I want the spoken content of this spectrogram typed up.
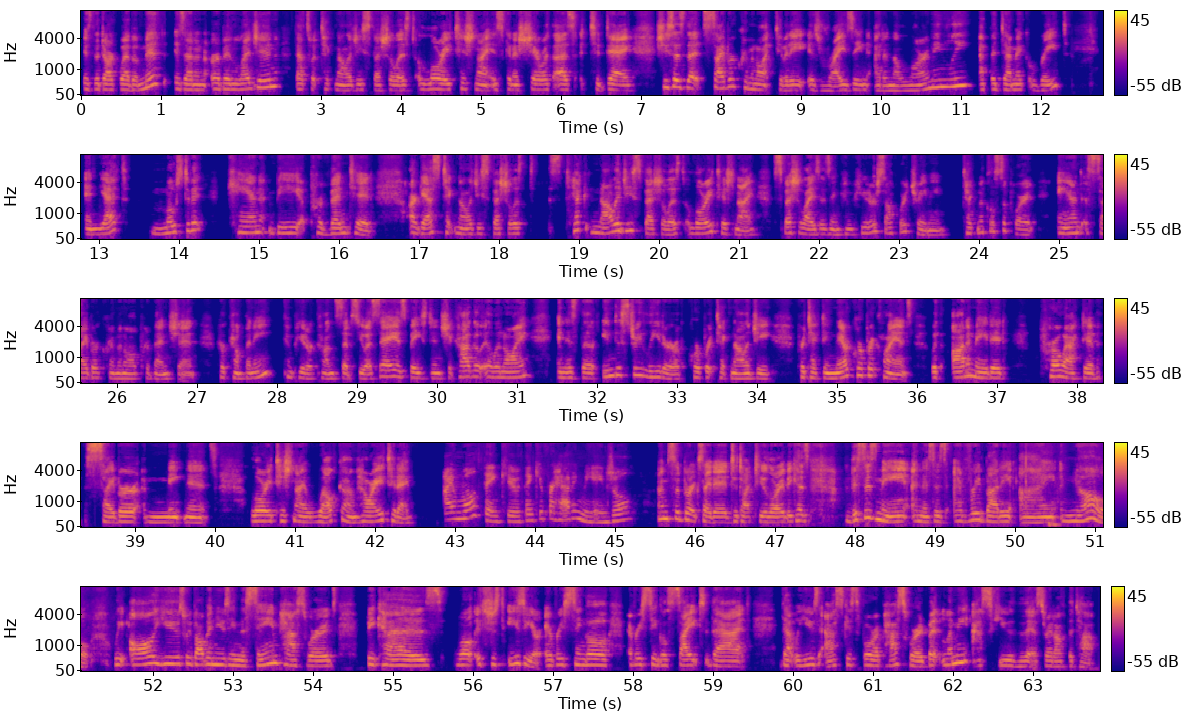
Is the dark web a myth? Is that an urban legend? That's what technology specialist Lori Tishnai is going to share with us today. She says that cyber criminal activity is rising at an alarmingly epidemic rate, and yet most of it can be prevented. Our guest, technology specialist, technology specialist Lori Tishnai, specializes in computer software training, technical support, and cyber criminal prevention. Her company, Computer Concepts USA, is based in Chicago, Illinois, and is the industry leader of corporate technology, protecting their corporate clients with automated proactive cyber maintenance. Lori Tishnai, welcome. How are you today? I'm well, thank you. Thank you for having me, Angel. I'm super excited to talk to you, Lori, because this is me and this is everybody I know. We all use, we've all been using the same passwords because well it's just easier every single every single site that that we use ask us for a password but let me ask you this right off the top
